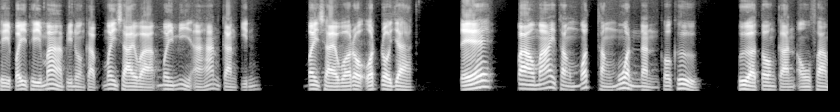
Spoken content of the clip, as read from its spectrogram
ที่ไปที่มาพี่น้องครับ ไม่ใช่ว่าไม่มีอาหารการกิน ไม่ใช่ว่าเราอดเราอยากแต่เป้าหมายทั้งมดทั้งม้วลนั่นก็คือ เพื่อต้องการเอาฟาม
